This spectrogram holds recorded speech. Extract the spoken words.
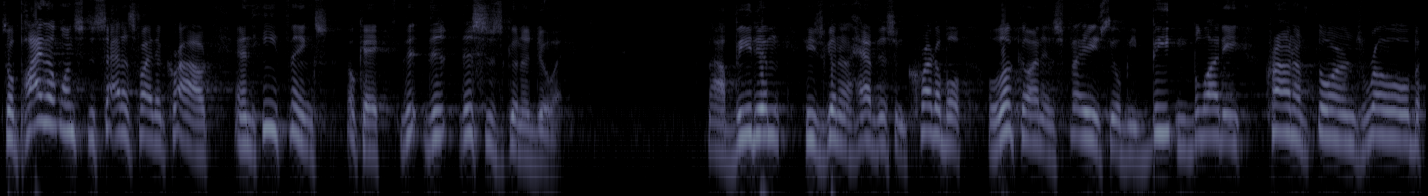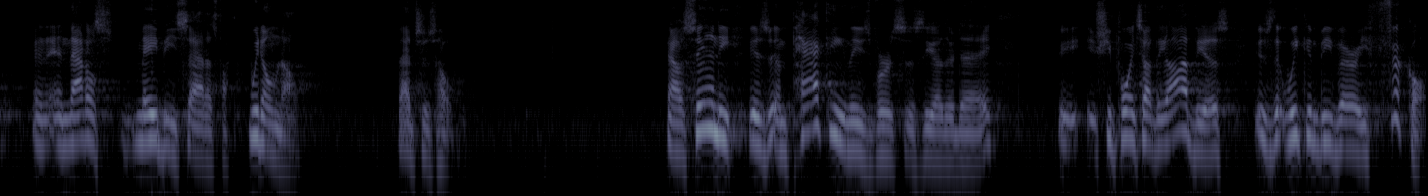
So Pilate wants to satisfy the crowd, and he thinks, okay, th- th- this is going to do it. Now, beat him. He's going to have this incredible look on his face. He'll be beaten, bloody, crown of thorns, robe, and, and that'll maybe satisfy. We don't know. That's his hope. Now, Sandy is unpacking these verses the other day. She points out the obvious is that we can be very fickle,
